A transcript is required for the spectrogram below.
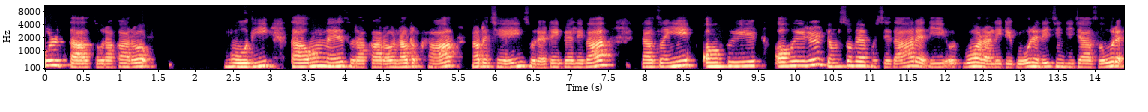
ulta ဆိုတာကတော့ ငိုသည်ဒါဝမဲဆိုတာကတော့နောက်တစ်ခါနောက်တစ်ချိန်ဆိုတဲ့အဓိပ္ပာယ်လေးပါဒါဆိုရင် 어휘 어휘를 좀 소개해 보시다 တဲ့ဒီ word လေးတွေကိုတဲ့လေ့ကျင့်ကြည့်ကြစို့တဲ့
